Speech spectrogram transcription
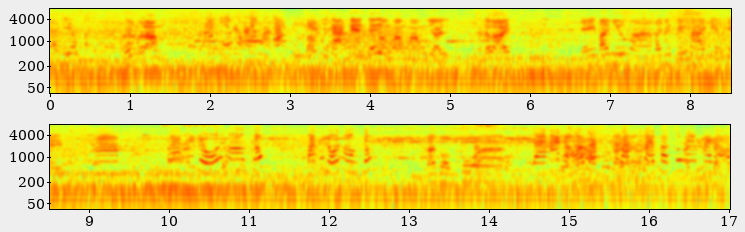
là nhiêu 45 2 triệu 118 48 ngàn đi. Không không không vậy được rồi chị bao nhiêu mà bao nhiêu ký mà hai triệu gì à, ba cái rưỡi hơn chút. Ba cái rưỡi hơn chút. Là gồm cua. Là hai lọ. Là là cái lại thịt của em hai lọ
